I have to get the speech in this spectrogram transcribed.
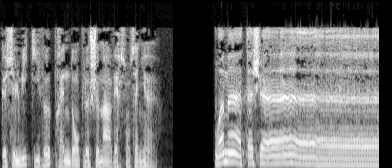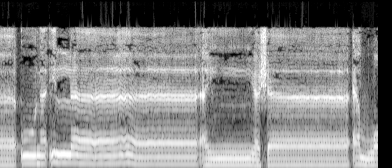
que celui qui veut prenne donc le chemin vers son Seigneur. وما تشاءون إلا أن يشاء الله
